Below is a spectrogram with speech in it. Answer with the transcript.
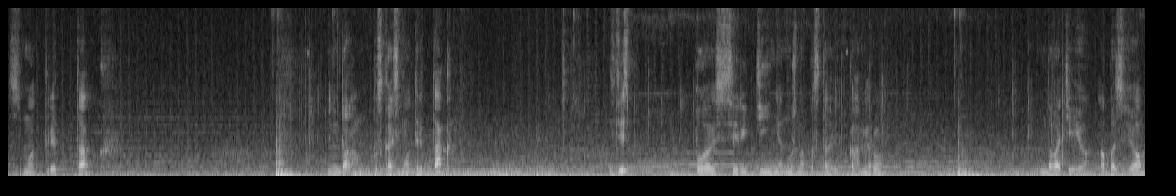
смотрит так. Да, пускай смотрит так. Здесь посередине нужно поставить камеру. Давайте ее обозвем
